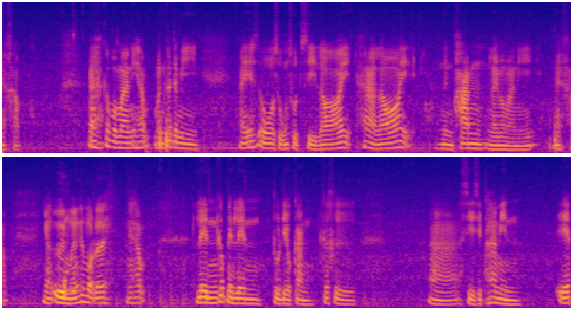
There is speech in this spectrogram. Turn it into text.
นะครับอะก็ประมาณนี้ครับ มันก็จะมี ISO สูงสุด 400 500 1,000 อะไรประมาณนี้นะครับ อย่างอื่นเหมือนกันหมดเลยนะครับ เลนก็เป็นเลนตัวเดียวกันก็คืออ่า45 มิล f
